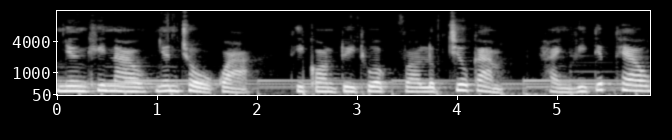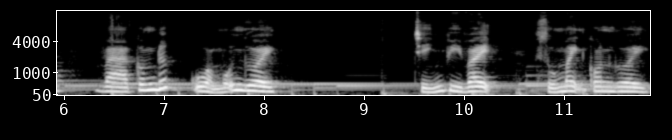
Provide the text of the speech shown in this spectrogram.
Nhưng khi nào nhân trổ quả, thì còn tùy thuộc vào lực chiêu cảm, hành vi tiếp theo và công đức của mỗi người. Chính vì vậy, số mệnh con người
